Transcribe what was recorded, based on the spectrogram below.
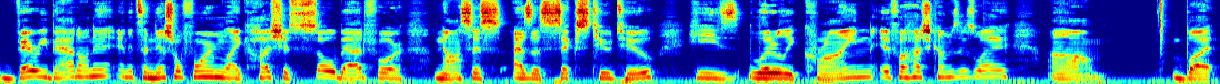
very bad on it in its initial form. Like hush is so bad for Nasus as a 622. He's literally crying if a hush comes his way. Um but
